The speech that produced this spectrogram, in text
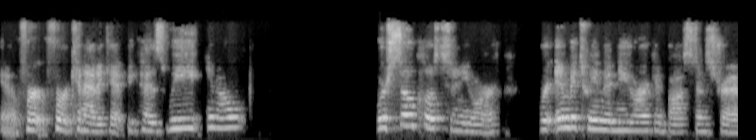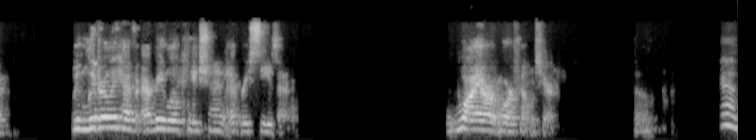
you know for for connecticut because we you know we're so close to new york. We're in between the new york and boston strip. We literally have every location in every season. Why aren't more films here? So. Yeah.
